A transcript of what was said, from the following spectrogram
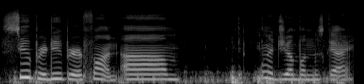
super duper fun. Um, I'm gonna jump on this guy.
